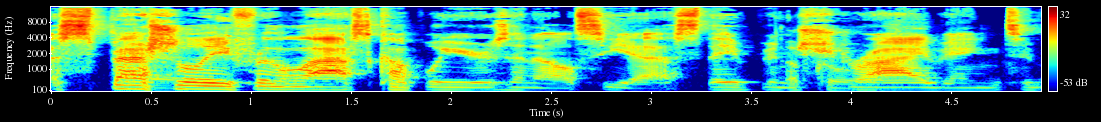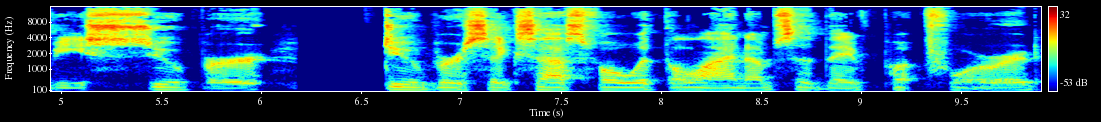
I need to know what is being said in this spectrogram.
especially for the last couple years in LCS. They've been striving to be super duper successful with the lineups that they've put forward.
